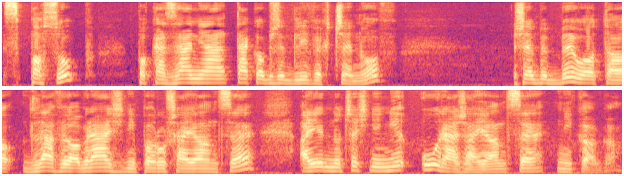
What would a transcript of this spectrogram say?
sposób pokazania tak obrzydliwych czynów, żeby było to dla wyobraźni poruszające, a jednocześnie nie urażające nikogo.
